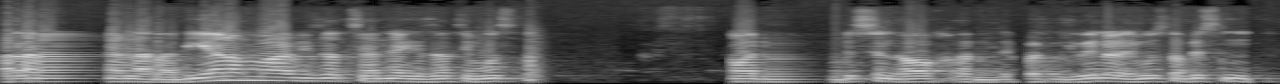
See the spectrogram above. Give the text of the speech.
Labadia nochmal, wie gesagt, Sie hatten ja gesagt, Sie mussten heute ein bisschen auch, ähm, Sie wollten gewinnen, aber Sie mussten ein bisschen,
